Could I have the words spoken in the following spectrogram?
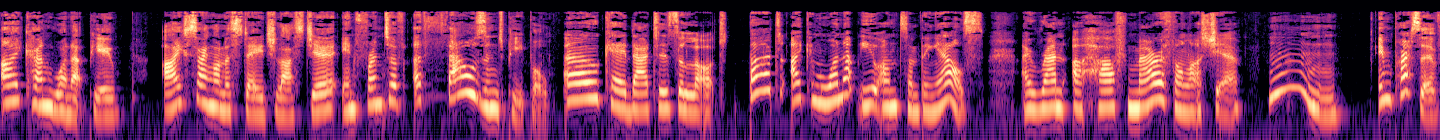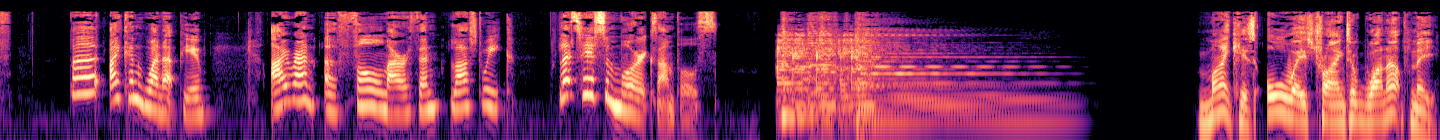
I can one up you. I sang on a stage last year in front of a thousand people. Okay, that is a lot. But I can one up you on something else. I ran a half marathon last year. Hmm, impressive. But I can one up you. I ran a full marathon last week. Let's hear some more examples. Mike is always trying to one up me.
